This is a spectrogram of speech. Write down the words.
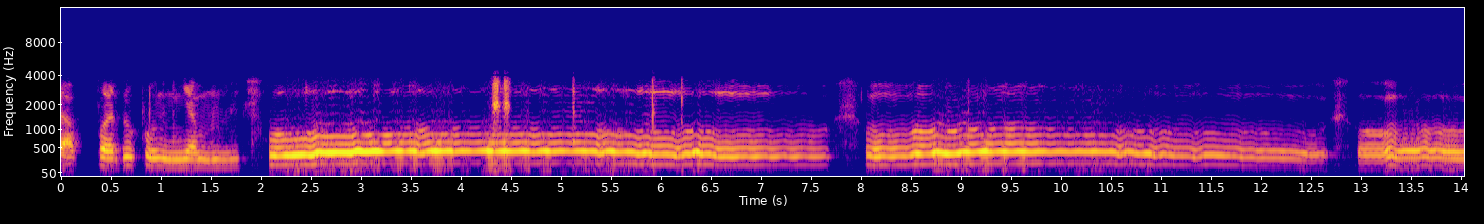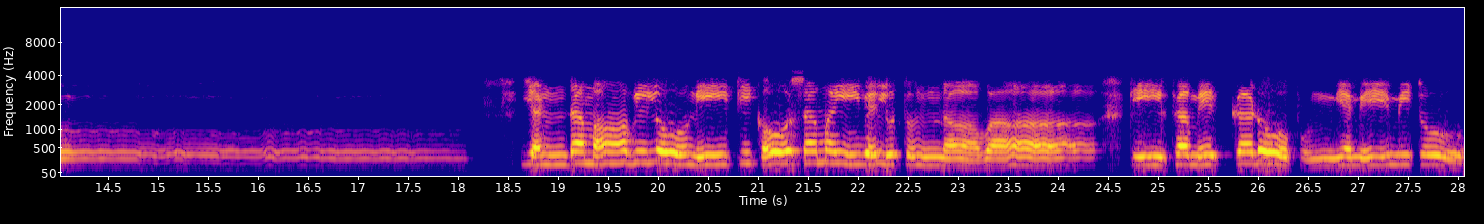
తప్పదు పుణ్యం. ఓ ఓ ఎండమావిలో నీటి కోసమై వెళుతున్నావా? తీర్థమెక్కడో పుణ్యమేమిటో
